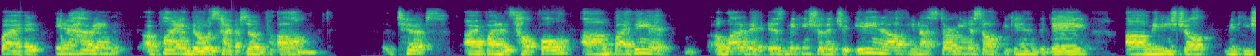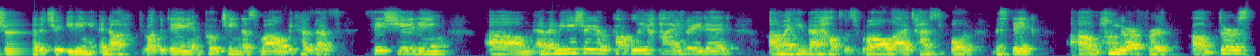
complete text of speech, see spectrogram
but you know, having applying those types of um, tips, I find is helpful. Um, but I think it, a lot of it is making sure that you're eating enough, you're not starving yourself beginning of the day, uh, making sure making sure that you're eating enough throughout the day and protein as well because that's satiating, um, and then making sure you're properly hydrated. Um, I think that helps as well. A lot of times people mistake um, hunger for um, thirst.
